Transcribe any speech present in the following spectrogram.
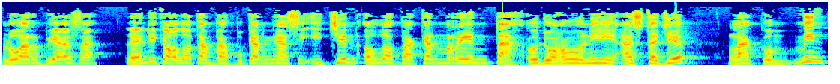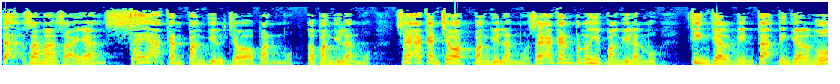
luar biasa. Lah ini kalau Allah tambah bukan ngasih izin, Allah bahkan merintah. Udu'uni astajib lakum minta sama saya, saya akan panggil jawabanmu, eh, panggilanmu. Saya akan jawab panggilanmu, saya akan penuhi panggilanmu. Tinggal minta, tinggal ngu,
